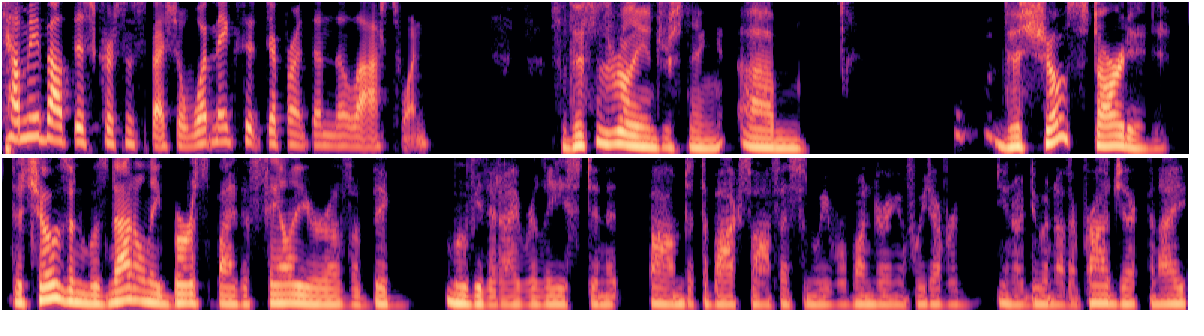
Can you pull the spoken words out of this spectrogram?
tell me about this Christmas special. What makes it different than the last one? So this is really interesting. Um the show started the Chosen was not only birthed by the failure of a big movie that I released and it bombed at the box office and we were wondering if we'd ever, you know, do another project and I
